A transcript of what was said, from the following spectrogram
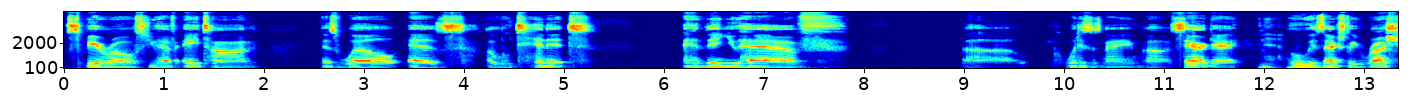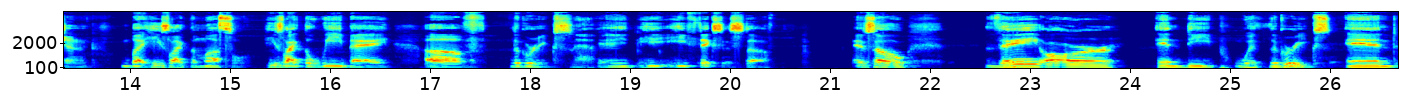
Spiros, you have Eton, as well as a lieutenant. And then you have, uh, what is his name? Uh, Sergei, yeah. who is actually Russian, but he's like the muscle. He's like the Wee-Bey of the Greeks. Yeah. He, he, he fixes stuff. And so they are in deep with the Greeks and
